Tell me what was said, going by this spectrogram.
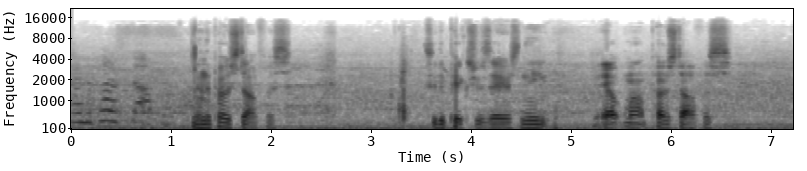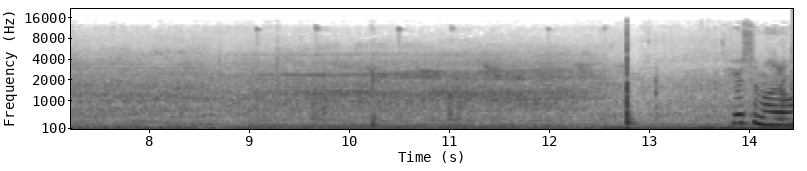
And the post office. and the post office. See the pictures there, it's neat. Elkmont Post Office. Some little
